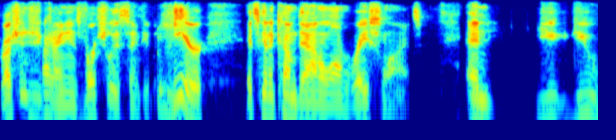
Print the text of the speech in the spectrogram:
Russians, Right. Ukrainians, virtually the same people. Here, it's going to come down along race lines, and you you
